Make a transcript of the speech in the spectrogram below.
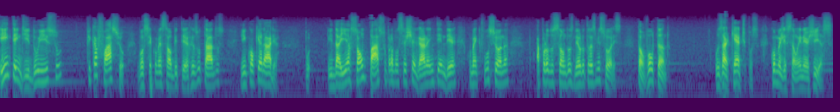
entendido isso, fica fácil você começar a obter resultados em qualquer área. E daí é só um passo para você chegar a entender como é que funciona a produção dos neurotransmissores. Então, voltando. Os arquétipos, como eles são energias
